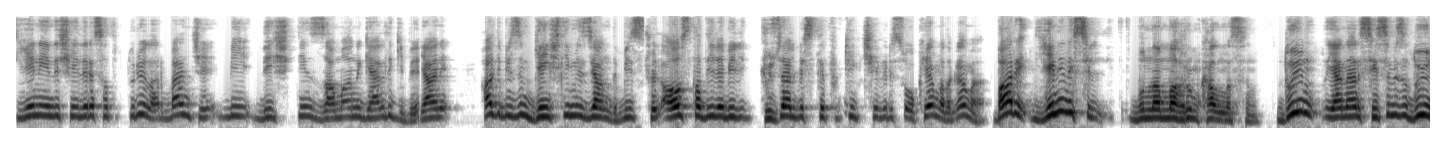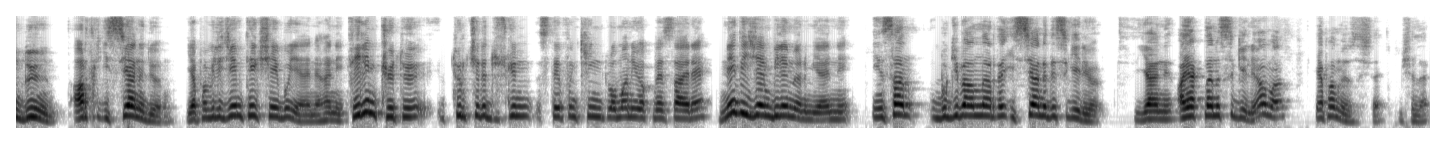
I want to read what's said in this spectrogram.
yeni yeni şeylere satıp duruyorlar. Bence bir değişikliğin zamanı geldi gibi. Yani Hadi bizim gençliğimiz yandı. Biz şöyle ağız tadıyla bir güzel bir Stephen King çevirisi okuyamadık ama bari yeni nesil bundan mahrum kalmasın. Duyun yani hani sesimizi duyun duyun. Artık isyan ediyorum. Yapabileceğim tek şey bu yani. Hani film kötü, Türkçe'de düzgün Stephen King romanı yok vesaire. Ne diyeceğim bilemiyorum yani. İnsan bu gibi anlarda isyan edesi geliyor. Yani ayaklanısı geliyor ama yapamıyoruz işte bir şeyler.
